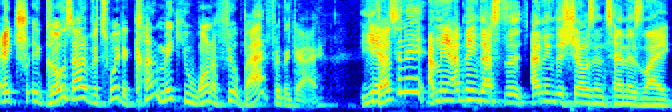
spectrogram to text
it tr- it goes out of its way to kind of make you want to feel bad for the guy. Yeah. Doesn't it? I mean, I think that's the. I think the show's intent is like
